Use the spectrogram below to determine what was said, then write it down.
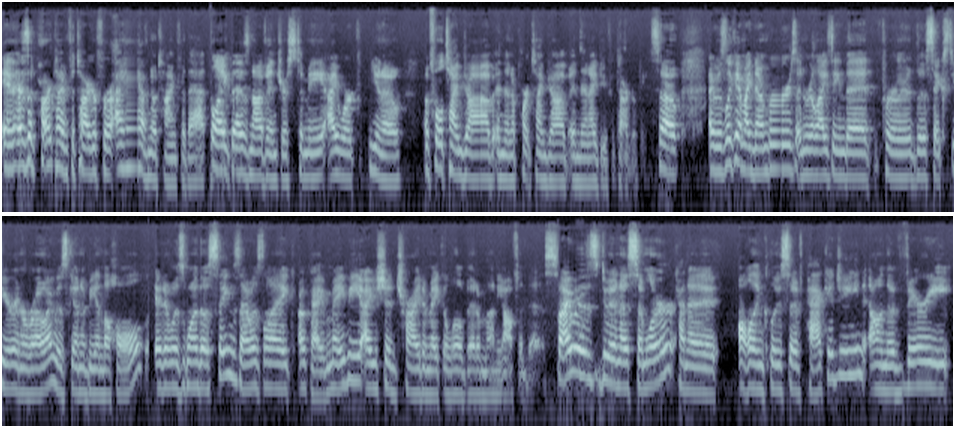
And as a part time photographer, I have no time for that. Like, that is not of interest to me. I work, you know, a full time job and then a part time job, and then I do photography. So I was looking at my numbers and realizing that for the sixth year in a row, I was going to be in the hole. And it was one of those things I was like, okay, maybe I should try to make a little bit of money off of this. So I was doing a similar kind of all inclusive packaging on the very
